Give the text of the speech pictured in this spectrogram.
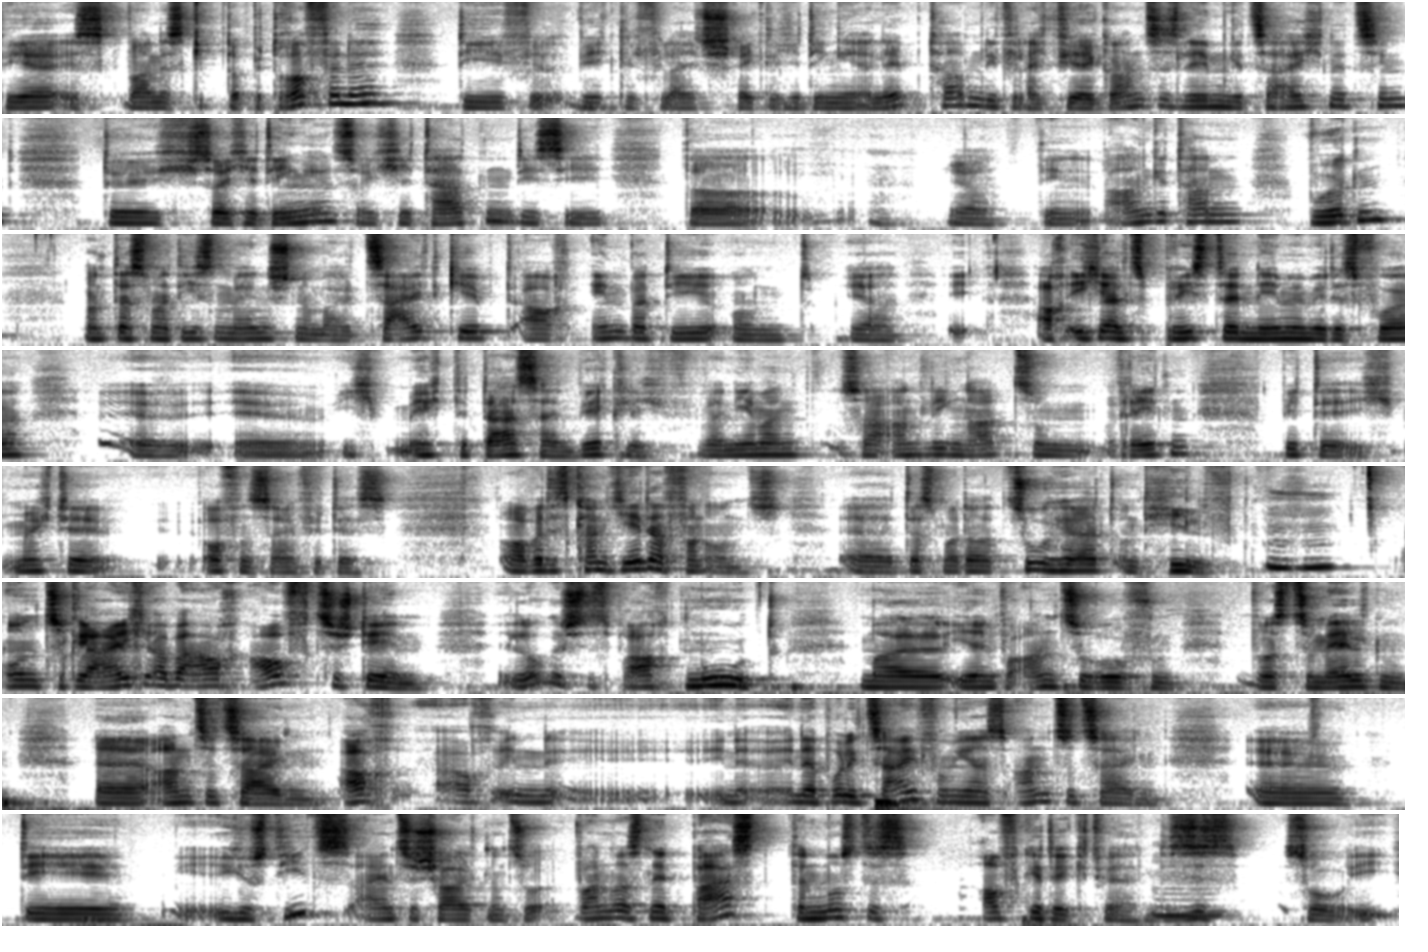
wir, es, wann, es gibt da Betroffene, die wirklich vielleicht schreckliche Dinge erlebt haben, die vielleicht für ihr ganzes Leben gezeichnet sind durch solche Dinge, solche Taten, die sie da ja, denen angetan wurden und dass man diesen Menschen mal Zeit gibt, auch Empathie und ja, auch ich als Priester nehme mir das vor, äh, äh, ich möchte da sein, wirklich. Wenn jemand so ein Anliegen hat zum Reden, bitte, ich möchte offen sein für das. Aber das kann jeder von uns, äh, dass man da zuhört und hilft. Mhm. Und zugleich aber auch aufzustehen. Logisch, es braucht Mut, mal irgendwo anzurufen, was zu melden, äh, anzuzeigen. Auch, auch in, in, in, der Polizei von mir aus anzuzeigen. Äh, die Justiz einzuschalten und so. Wann was nicht passt, dann muss das aufgedeckt werden. Mhm. Das ist so. Ich,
